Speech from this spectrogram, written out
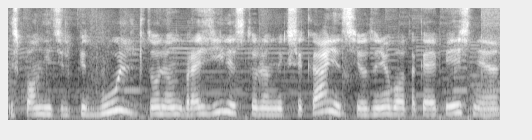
исполнитель Питбуль, то ли он бразилец, то ли он мексиканец, и вот у него была такая песня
